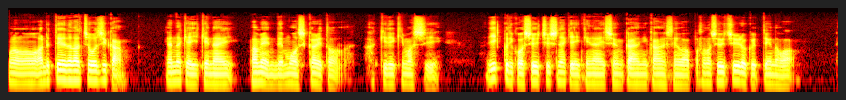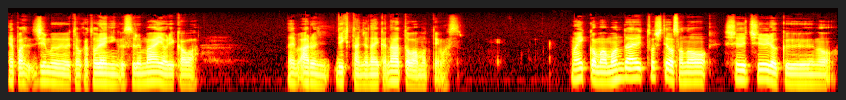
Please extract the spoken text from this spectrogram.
この、ある程度な長時間、やんなきゃいけない場面でもしっかりと発揮できますし、一個にこう集中しなきゃいけない瞬間に関しては、その集中力っていうのは、やっぱジムとかトレーニングする前よりかは、だいぶある、できたんじゃないかなとは思っています。まあ一個まあ問題としてはその集中力の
